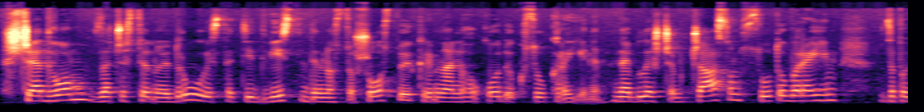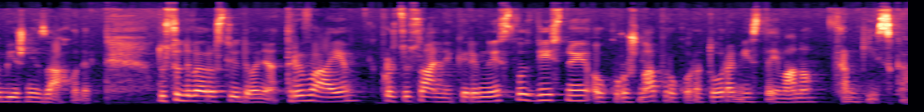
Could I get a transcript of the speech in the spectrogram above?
Ще двом за частиною 2 статті 296 Кримінального кодексу України. Найближчим часом суд обере їм запобіжні заходи. Досудове розслідування триває. Процесуальне керівництво здійснює окружна прокуратура міста Івано-Франківська.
